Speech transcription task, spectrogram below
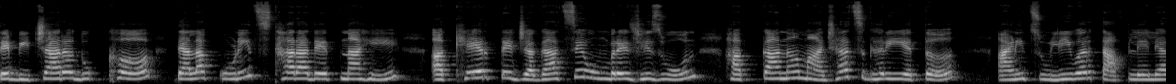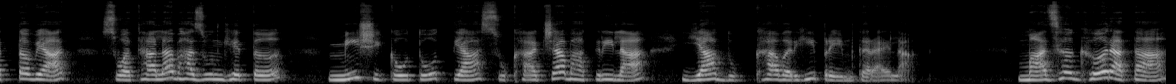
ते बिचार दुःख त्याला कुणीच थारा देत नाही. अखेर ते जगाचे उंबरे झिजवून हक्कानं माझ्याच घरी येतं आणि चुलीवर तापलेल्या तव्यात स्वतःला भाजून घेतं. मी शिकवतो त्या सुखाच्या भाकरीला या दुःखावरही प्रेम करायला. माझं घर आता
